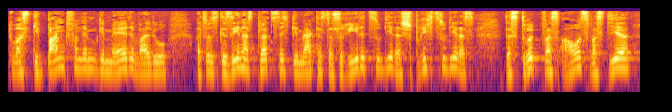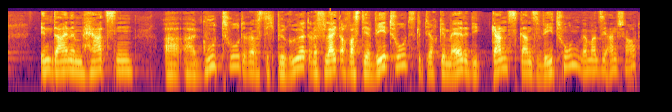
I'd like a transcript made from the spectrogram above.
Du warst gebannt von dem Gemälde, weil du, als du es gesehen hast, plötzlich gemerkt hast, das redet zu dir, das spricht zu dir, das, das drückt was aus, was dir in deinem Herzen äh, äh, gut tut oder was dich berührt oder vielleicht auch was dir wehtut. Es gibt ja auch Gemälde, die ganz, ganz wehtun, wenn man sie anschaut.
